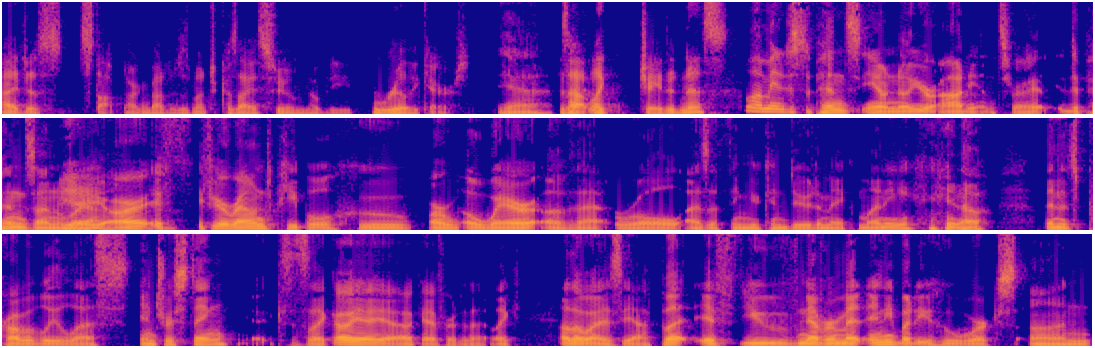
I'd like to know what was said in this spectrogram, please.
i just stop talking about it as much because i assume nobody really cares Yeah. is that uh, like jadedness Well, I mean, it just depends. You know, know your audience, right? It depends on where you are. If if you're around people who are aware of that role as a thing you can do to make money, you know, then it's probably less interesting because it's like, oh yeah, yeah, okay, I've heard of that. Like otherwise, yeah. But if you've never met anybody who works on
